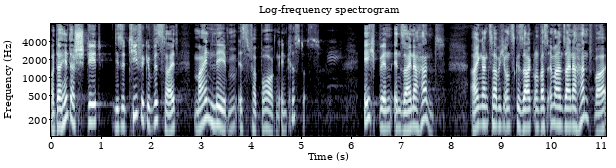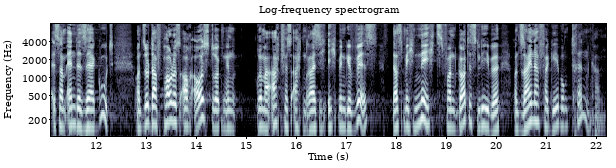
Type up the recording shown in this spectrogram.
Und dahinter steht diese tiefe Gewissheit, mein Leben ist verborgen in Christus. Ich bin in seiner Hand. Eingangs habe ich uns gesagt, und was immer in seiner Hand war, ist am Ende sehr gut. Und so darf Paulus auch ausdrücken in Römer 8, Vers 38, ich bin gewiss, dass mich nichts von Gottes Liebe und seiner Vergebung trennen kann.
